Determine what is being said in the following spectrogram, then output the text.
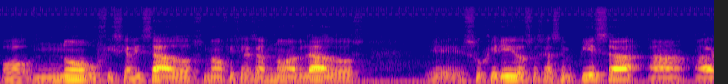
o no oficializados, no oficializados, no hablados, eh, sugeridos, o sea, se empieza a,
